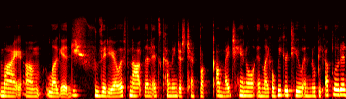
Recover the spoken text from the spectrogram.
my um, luggage video. If not, then it's coming. Just check back on my channel in like a week or two and it'll be uploaded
